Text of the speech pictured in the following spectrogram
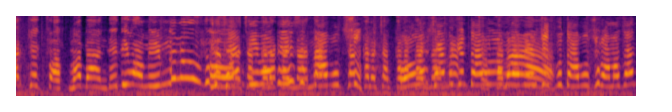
erkek Fatma, ben de Diva memnun oldum. Ya sen diva değilsin davulsun. Çalkala çalkala Oğlum sen kaynana, bugün davulunu çalkala. verecek bu davulcu Ramazan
